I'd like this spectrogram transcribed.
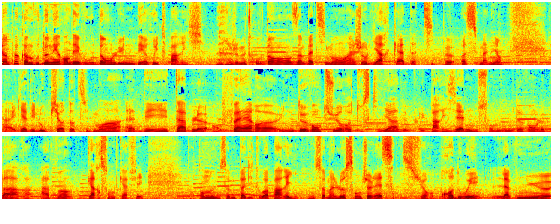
C'est un peu comme vous donner rendez-vous dans l'une des rues de Paris. Je me trouve dans un bâtiment à jolie arcade, type haussmannien. Euh, il y a des loupiottes au-dessus de moi, des tables en fer, euh, une devanture, tout ce qu'il y a de plus parisienne. Nous sommes devant le bar à vin Garçon de Café nous ne sommes pas du tout à Paris, nous sommes à Los Angeles, sur Broadway, l'avenue euh,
